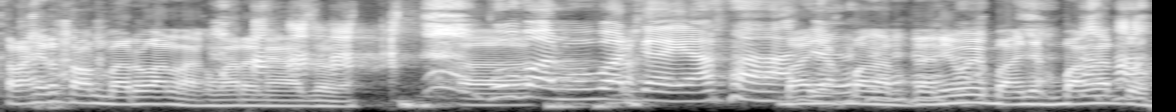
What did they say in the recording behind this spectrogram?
terakhir tahun baruan lah kemarin yang azul. ya. move on, move on kayak banyak banget. Anyway banyak banget tuh.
